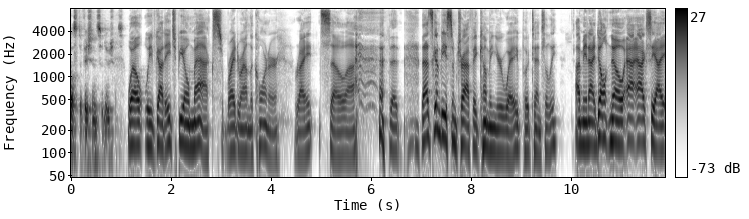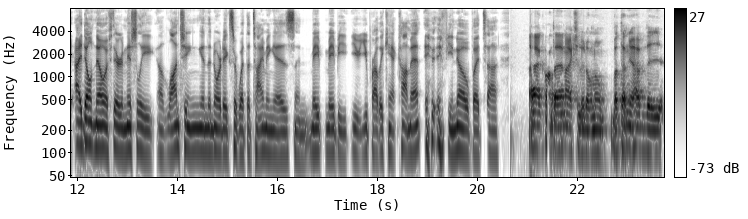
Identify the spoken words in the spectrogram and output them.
cost efficient solutions. Well, we've got HBO Max right around the corner, right? So uh, that that's going to be some traffic coming your way potentially. I mean, I don't know. Actually, I, I don't know if they're initially uh, launching in the Nordics or what the timing is, and may, maybe you you probably can't comment if, if you know. But uh, I can't, and I actually don't know. But then you have the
